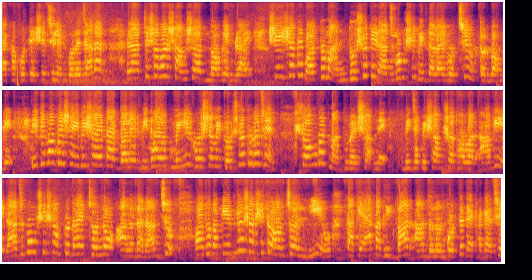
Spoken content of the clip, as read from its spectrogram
দেখা করতে এসেছিলেন বলে জানান রাজ্যসভার সাংসদ নগেন রায়। সেই সাথে বর্তমান দুশোটি রাজবংশী বিদ্যালয় হচ্ছে উত্তরবঙ্গে। ইতিমধ্যে সেই বিষয়ে তার দলের বিধায়ক মিহির গোস্বামী প্রশ্ন তুলেছেন সংবাদ মাধ্যমের সামনে। বিজেপি সাংসদ হওয়ার আগে রাজবংশী সম্প্রদায়ের জন্য আলাদা রাজ্য অথবা কেন্দ্রশাসিত অঞ্চল নিয়েও তাকে একাধিকবার আন্দোলন করতে দেখা গেছে।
